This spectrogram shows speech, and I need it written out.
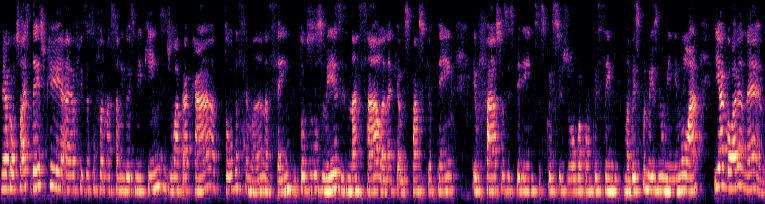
Miracle Choice, desde que eh, eu fiz essa formação em 2015, de lá para cá, toda semana, sempre, todos os meses, na sala, né, que é o espaço que eu tenho, eu faço as experiências com esse jogo acontecendo uma vez por mês no mínimo lá. E agora, né,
